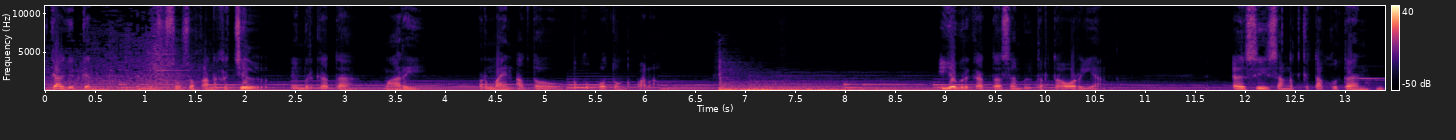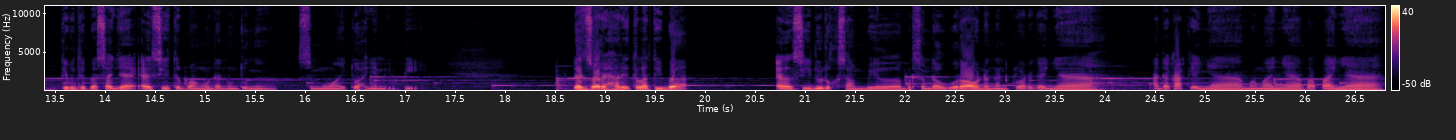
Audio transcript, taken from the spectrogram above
dikagetkan dengan sosok anak kecil yang berkata, Mari, bermain atau aku potong kepalamu. Ia berkata sambil tertawa riang. Elsie sangat ketakutan. Tiba-tiba saja Elsie terbangun dan untungnya semua itu hanya mimpi. Dan sore hari telah tiba. Elsie duduk sambil bersenda gurau dengan keluarganya. Ada kakeknya, mamanya, papanya,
